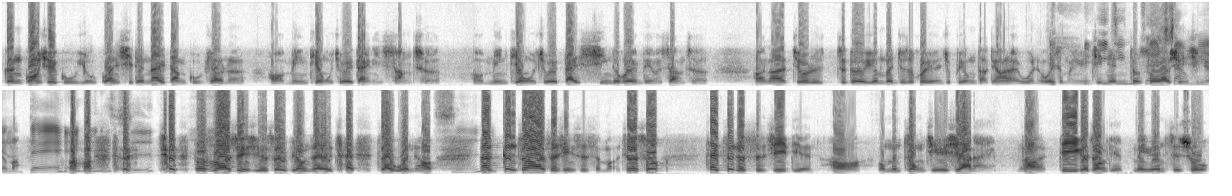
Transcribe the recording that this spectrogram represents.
跟光学股有关系的那一档股票呢？哦，明天我就会带你上车。哦，明天我就会带新的会员朋友上车。好，那就是这个原本就是会员就不用打电话来问了，为什么？因为今天都收到讯息了嘛。对，都收到讯息了，所以不用再再再问了哈。那更重要的事情是什么？就是说，在这个时机点哈，我们总结下来啊，第一个重点，美元指数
